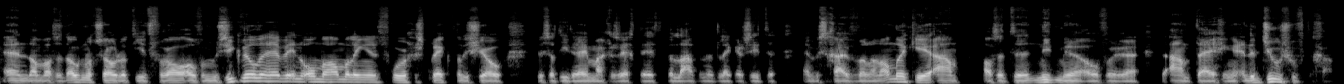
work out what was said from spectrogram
En dan was het ook nog zo dat hij het vooral over muziek wilde hebben in de onderhandelingen, in het voorgesprek van de show. Dus dat iedereen maar gezegd heeft, we laten het lekker zitten. En we schuiven wel een andere keer aan als het eh, niet meer over eh, de aantijgingen en de juice hoeft te gaan.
